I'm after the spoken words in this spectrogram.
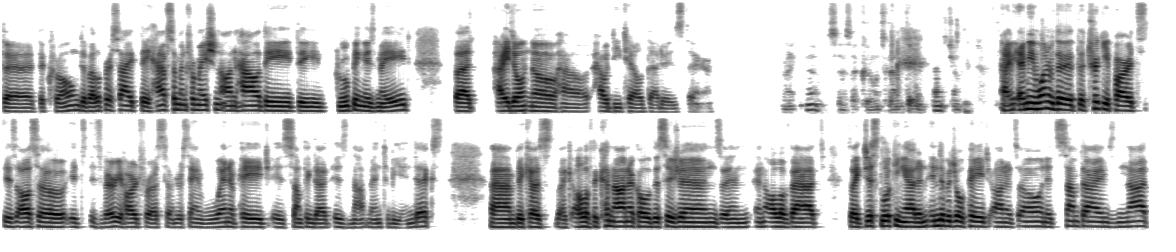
the, the Chrome developer site, they have some information on how the, the grouping is made, but I don't know how, how detailed that is there. right, no, sounds like a good one to go and dig. Thanks, John. I, I mean, one of the, the tricky parts is also it's, it's very hard for us to understand when a page is something that is not meant to be indexed. Um, because like all of the canonical decisions and, and all of that, it's like just looking at an individual page on its own, it's sometimes not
